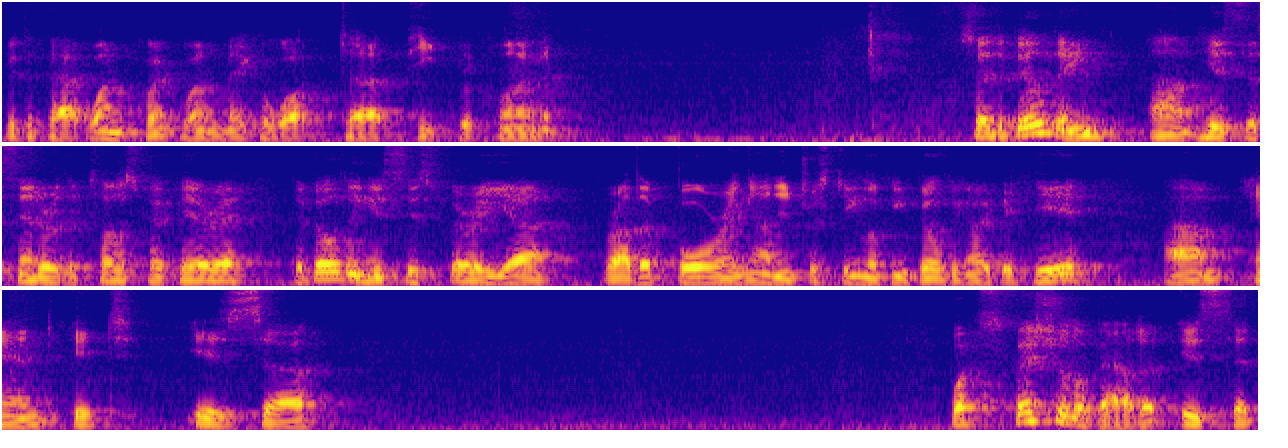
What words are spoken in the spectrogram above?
with about 1.1 megawatt uh, peak requirement. So the building, um, here's the centre of the telescope area. The building is this very uh, rather boring, uninteresting looking building over here, um, and it is uh, what's special about it is that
